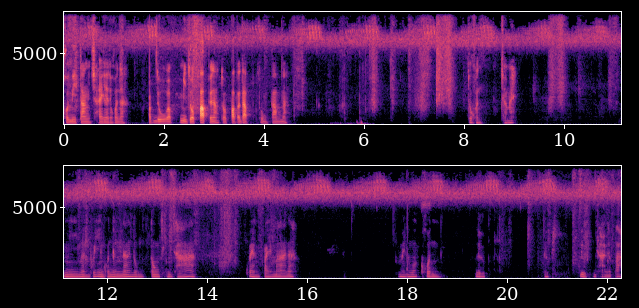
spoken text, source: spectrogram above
คนมีตังค์ใช้กันทุกคนนะ แบบดูว่ามีตัวปรับด้วยนะ ตัวปรับระดับสูงต่ำนะ ทุกคนเจอไหม มีเหมือนผู้หญิงคนหนึ่งนั่งตรงตรงชิงช้าแกว่งไปมานะ ไม่รู้ว่าคนหรือหรือผีหรือวิญญาณหรือเปล่า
